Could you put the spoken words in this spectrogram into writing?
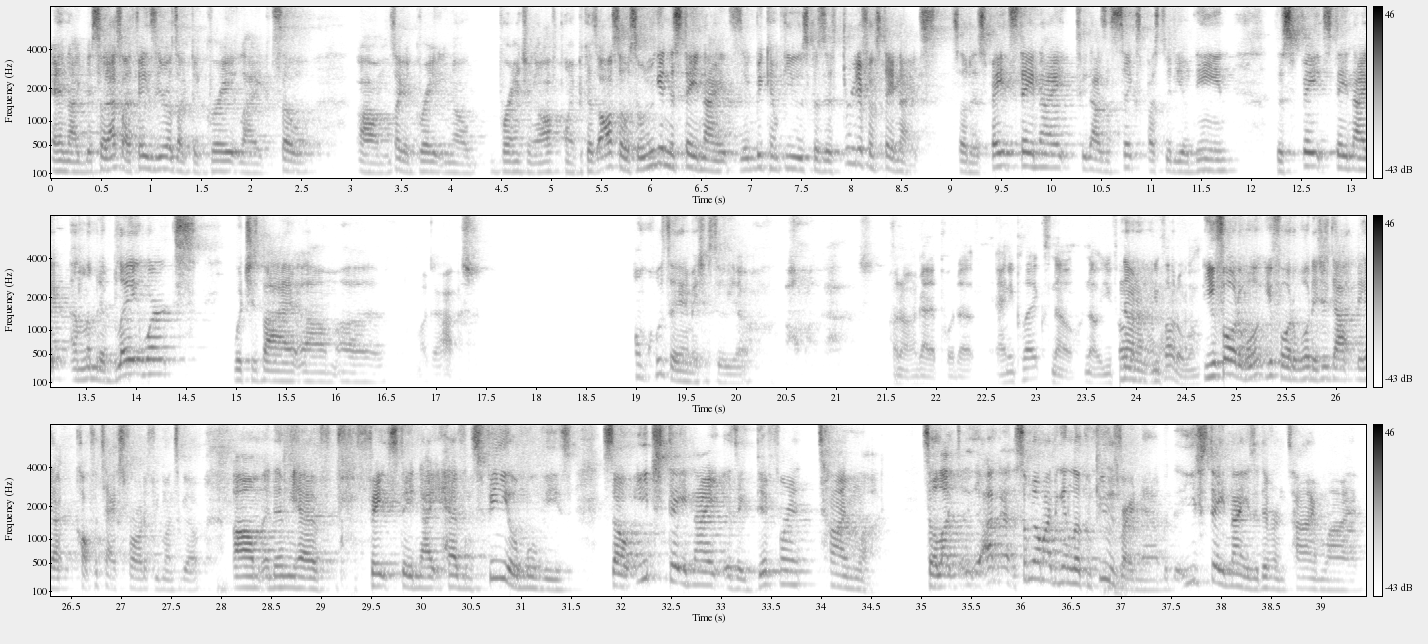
And like so that's why fate zero is like the great like so um it's like a great you know branching off point because also so when we get into stay nights you'll be confused because there's three different stay nights so there's fate stay night 2006 by studio dean there's fate stay night unlimited blade works which is by um uh oh my gosh oh who's the animation studio oh my gosh Hold on, I got it pulled up. Aniplex? No, no, you No, no, no, no, Ufotable. Ufotable, Ufotable. They just got they got caught for tax fraud a few months ago. Um, and then we have Fate Stay Night, Heaven's Feel movies. So each Stay Night is a different timeline. So like I, some of y'all might be getting a little confused right now, but each Stay Night is a different timeline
